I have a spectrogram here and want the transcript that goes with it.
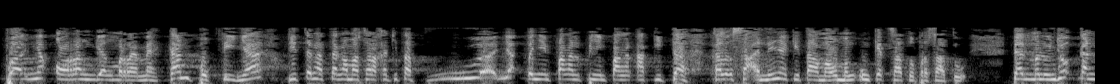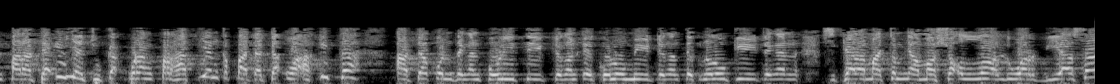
banyak orang yang meremehkan buktinya. Di tengah-tengah masyarakat kita banyak penyimpangan-penyimpangan akidah kalau seandainya kita mau mengungkit satu persatu. Dan menunjukkan para dai juga kurang perhatian kepada dakwah akidah Adapun dengan politik, dengan ekonomi, dengan teknologi, dengan segala macamnya, masya Allah luar biasa.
